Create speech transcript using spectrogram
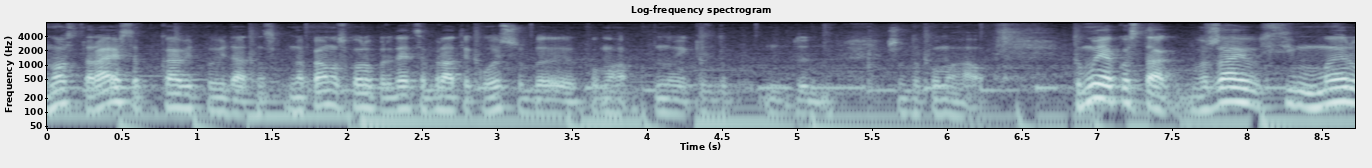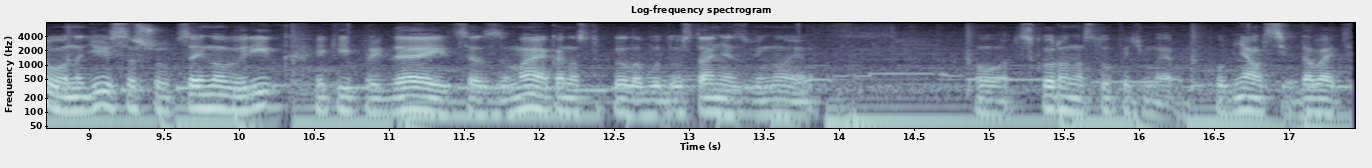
но стараюся поки відповідати. Напевно, скоро прийдеться брати когось, щоб допомагав, ну, якийсь щоб допомагав. Тому якось так. Бажаю всім миру. Надіюся, що цей новий рік, який прийде, і ця зима, яка наступила, буде остання з війною. От, скоро наступить мир. Обняв всіх, давайте.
